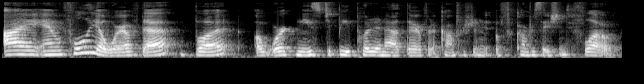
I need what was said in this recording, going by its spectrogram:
I am fully aware of that, but a work needs to be put in out there for the conversation of conversation to flow.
